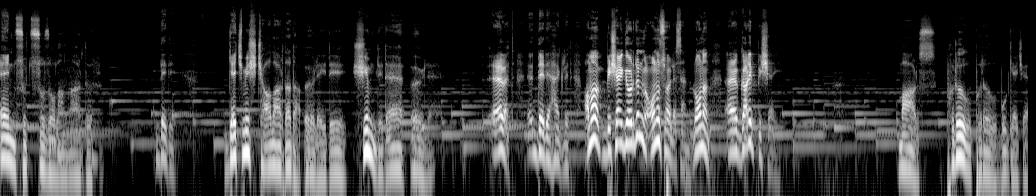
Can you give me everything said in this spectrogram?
en suçsuz olanlardır. Dedi. Geçmiş çağlarda da öyleydi, şimdi de öyle. Evet, dedi Hagrid. Ama bir şey gördün mü onu söylesen. Ronan, e, garip bir şey. Mars, pırıl pırıl bu gece.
